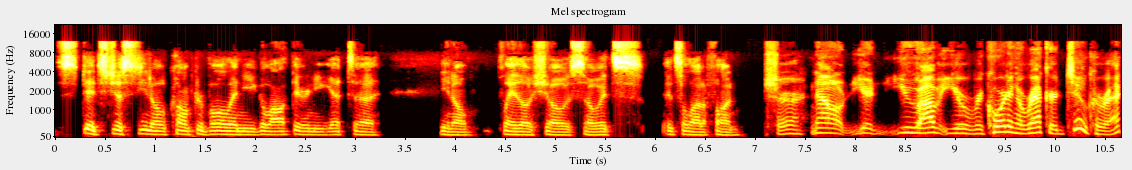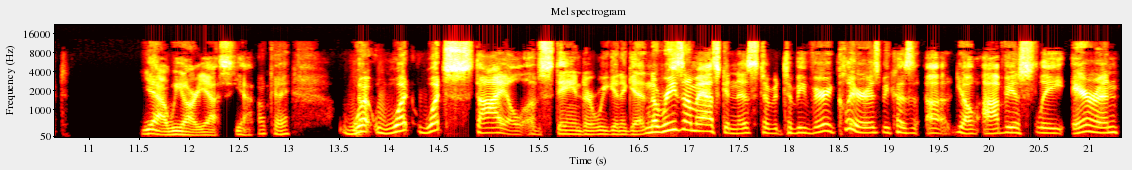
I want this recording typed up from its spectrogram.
it's, it's just you know comfortable, and you go out there and you get to you know play those shows, so it's it's a lot of fun. Sure now you're you you're recording a record too correct Yeah, we are. Yes, yeah. Okay. What what what style of Staind are we going to get? And the reason I'm asking this to to be very clear is because uh you know obviously Aaron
